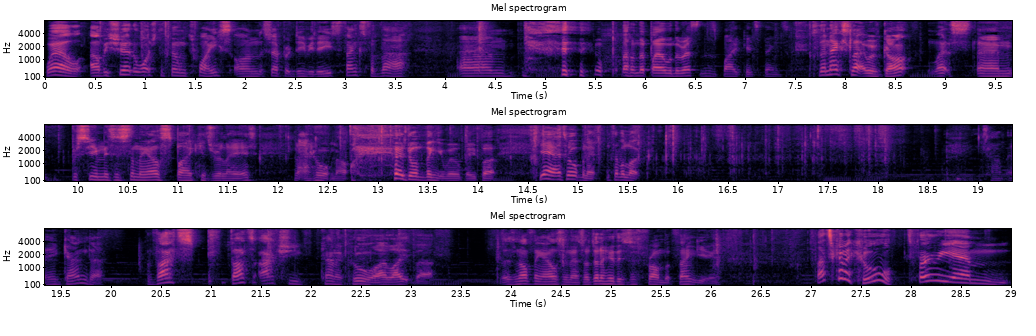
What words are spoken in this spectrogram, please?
Well, I'll be sure to watch the film twice on separate DVDs. Thanks for that. Um, put that on the pile with the rest of the Spy Kids things. So the next letter we've got, let's um, presume this is something else Spy Kids related. No, I hope not. I don't think it will be, but yeah, let's open it. Let's have a look. Let's have a gander. That's that's actually kind of cool. I like that. There's nothing else in there, so I don't know who this is from, but thank you. That's kind of cool. It's very um,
